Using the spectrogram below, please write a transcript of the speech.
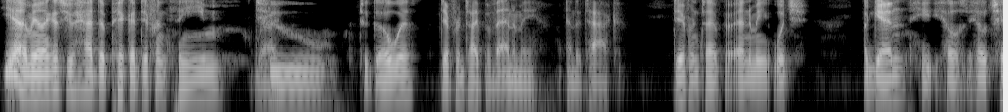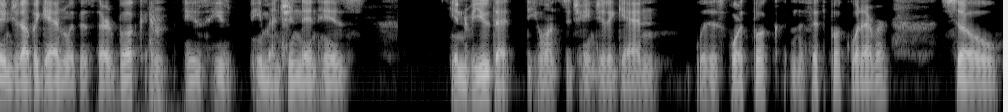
Yeah, I mean, I guess you had to pick a different theme to to go with, Different type of enemy and attack. different type of enemy. Which, again, he he'll he'll change it up again with his third book, and he's he's he mentioned in his interview that he wants to change it again with his fourth book and the fifth book, whatever. So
